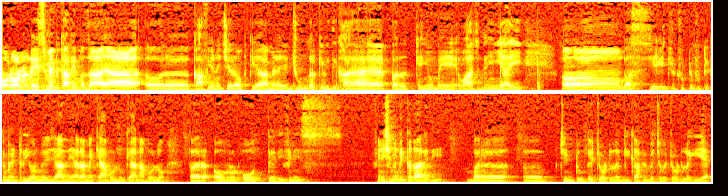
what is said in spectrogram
ओवरऑल रेस में भी काफ़ी मज़ा आया और काफ़ी ने चेयर अप किया। मैंने झूम करके भी दिखाया है, पर कहीं में आवाज़ नहीं आई। बस यही टूटी फूटी कमेंट्री और मुझे याद नहीं आ रहा मैं क्या बोलूँ, क्या ना बोलूँ, पर ओवरऑल ओ तेरी फिनिश फिनिश में दिक्कत आ रही थी। पर चिंटू के चोट लगी, काफ़ी बच्चों को चोट लगी है।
